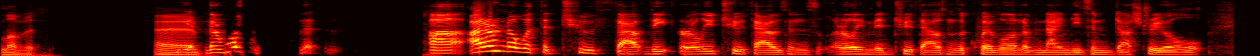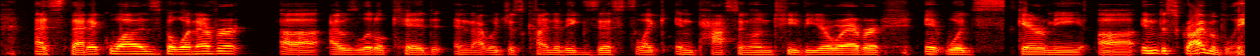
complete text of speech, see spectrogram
love it. Uh, yeah, there was. Uh, I don't know what the two thousand, the early two thousands, early mid two thousands equivalent of nineties industrial aesthetic was, but whenever uh, I was a little kid and that would just kind of exist, like in passing on TV or wherever, it would scare me uh, indescribably.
